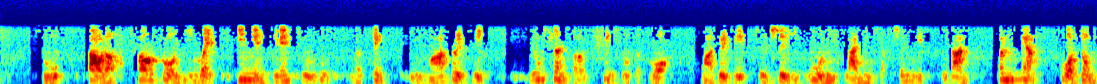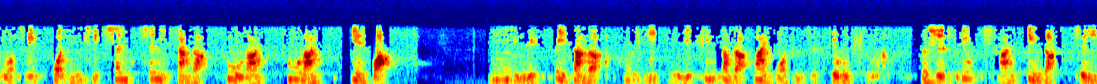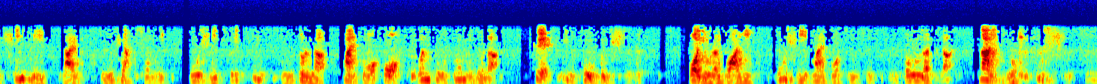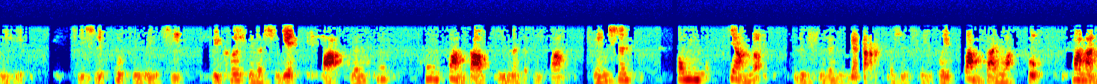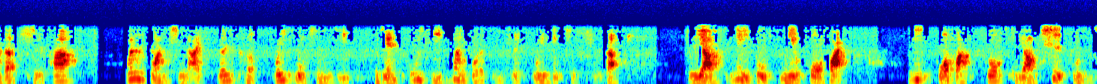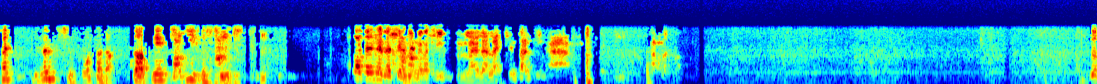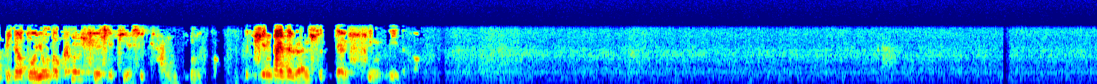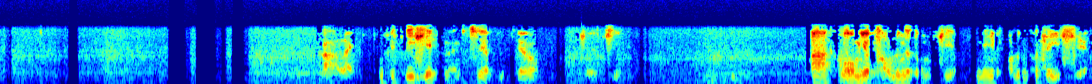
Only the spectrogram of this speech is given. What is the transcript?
熟，到了操作意味，一念间就入了定，比麻醉剂优胜而迅速得多。麻醉剂只是以物理来影响生理，一旦分量过重过轻，或引起生生理上的突然突然变化，依于肺上的呼吸，依于心脏的脉搏停止，就会死亡。可是修禅定的是以心理来影响生理，呼吸虽停停顿了，脉搏或温度都没有了，却并不会死。或有人怀疑呼吸脉搏停止时都冷了，那有不死之理。其实不足为奇。据科学的实验，把人呼呼放到极冷的地方，全身冻僵了，就死人一样。可是取回放在暖处，慢慢的使它温暖起来，仍可恢复生机。可见呼吸脉搏的停止不一定是死的。只要内部没有破坏，依佛法说，只要事不离身，仍是活着的。这边讲义的事实。哦，等等等，先没关系。来来来，先暂停啊。好了。这个比较多用到科学去解释禅定的，现代的人是比较有吸引力的。一些可能是要比较熟悉啊，那么我们有讨论的东西，今天有讨论到这一些。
